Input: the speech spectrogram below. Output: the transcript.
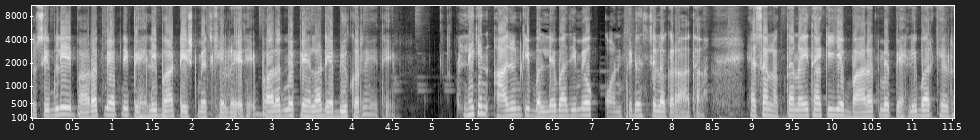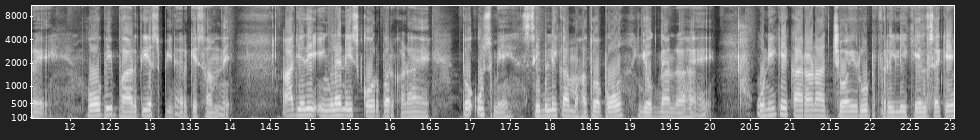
तो सिबली भारत में अपनी पहली बार टेस्ट मैच खेल रहे थे। भारत में पहला डेब्यू कर रहे थे। लेकिन आज उनकी बल्लेबाजी में वो कॉन्फिडेंस झलक रहा था। ऐसा लगता नहीं था कि ये भारत में पहली बार खेल रहे वो भी भारतीय स्पिनर के सामने। आज यदि इंग्लैंड इस स्कोर पर खड़ा है तो उसमें सिबली का महत्वपूर्ण योगदान रहा है। उन्हीं के कारण आज जॉय रूट फ्रीली खेल सके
